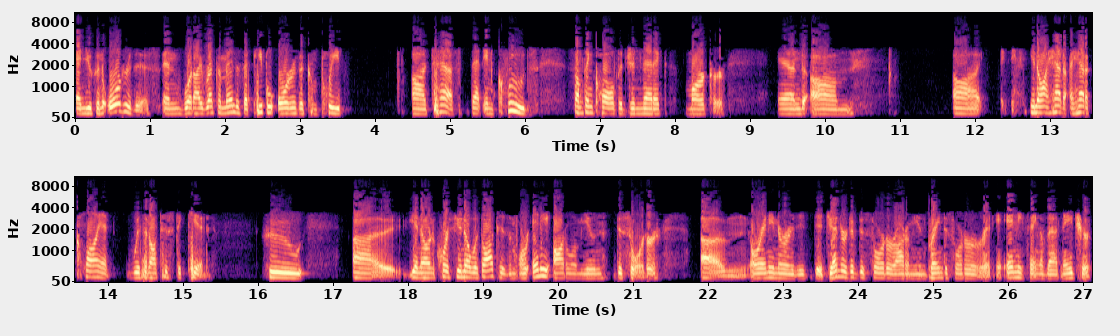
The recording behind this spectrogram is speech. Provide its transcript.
and you can order this. And what I recommend is that people order the complete uh, test that includes something called a genetic marker. And um, uh, you know, I had I had a client with an autistic kid who, uh, you know, and of course, you know, with autism or any autoimmune disorder, um, or any neurodegenerative disorder, autoimmune brain disorder, or anything of that nature,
